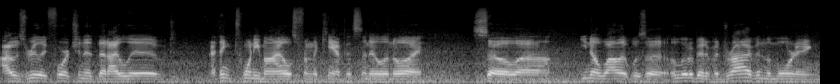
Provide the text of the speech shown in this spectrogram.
I was really fortunate that I lived, I think, 20 miles from the campus in Illinois. So, uh, you know, while it was a, a, little bit of a drive in the morning,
